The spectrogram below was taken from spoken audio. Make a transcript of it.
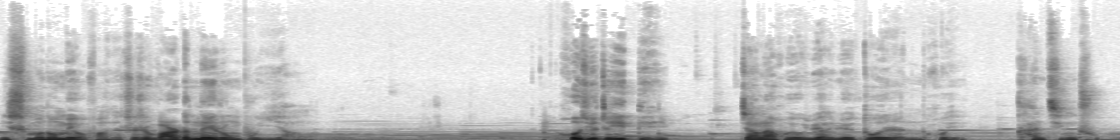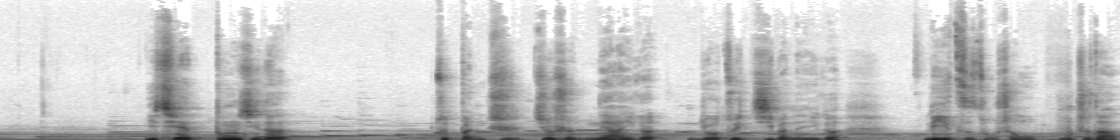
你什么都没有放下，只是玩的内容不一样了。或许这一点，将来会有越来越多的人会看清楚。一切东西的最本质就是那样一个由最基本的一个粒子组成。我不知道，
